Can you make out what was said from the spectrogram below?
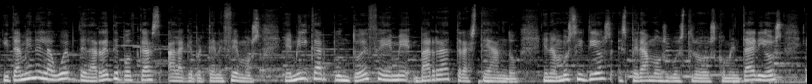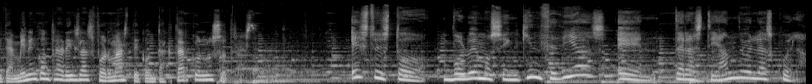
y también en la web de la red de podcast a la que pertenecemos, emilcar.fm barra trasteando. En ambos sitios esperamos vuestros comentarios y también encontraréis las formas de contactar con nosotras. Esto es todo. Volvemos en 15 días en Trasteando en la Escuela.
